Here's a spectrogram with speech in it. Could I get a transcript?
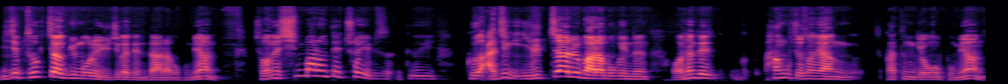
이제부터 흑자 규모로 유지가 된다라고 보면 저는 10만 원대 초입 그, 그 아직 일자를 바라보고 있는 어 현대 한국조선해양 같은 경우 보면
